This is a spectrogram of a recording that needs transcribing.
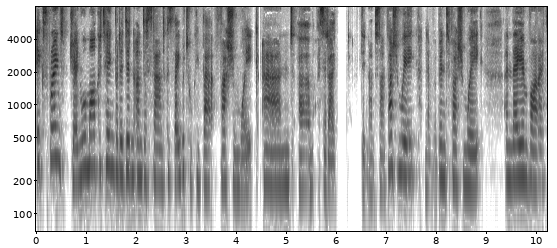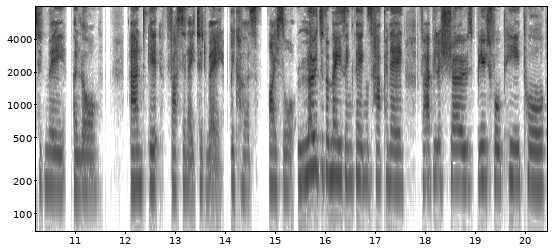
explained general marketing, but I didn't understand because they were talking about Fashion Week. And um, I said, I didn't understand Fashion Week, never been to Fashion Week. And they invited me along. And it fascinated me because I saw loads of amazing things happening, fabulous shows, beautiful people,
